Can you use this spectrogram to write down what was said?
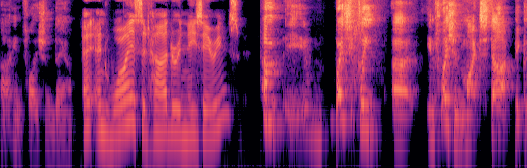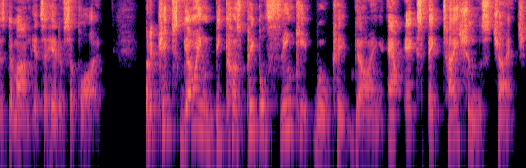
uh, inflation down. And, and, why is it harder in these areas? Um, basically, uh, inflation might start because demand gets ahead of supply. But it keeps going because people think it will keep going. Our expectations change.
